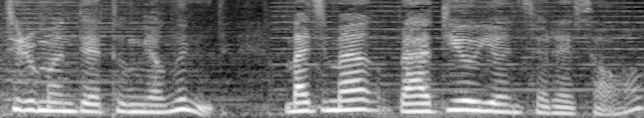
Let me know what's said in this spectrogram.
트루먼 대통령은 마지막 라디오 연설에서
